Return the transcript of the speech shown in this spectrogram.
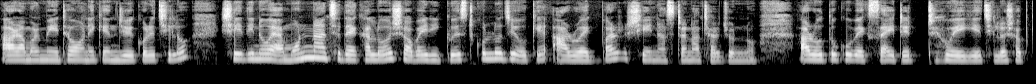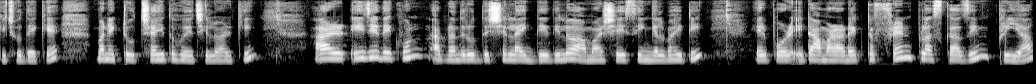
আর আমার মেয়েটাও অনেক এনজয় করেছিল। সেই দিন ও এমন নাচ দেখাল, সবাই রিকোয়েস্ট করল যে ওকে আরও একবার সেই নাচটা নাচার জন্য। আর ও তো খুব এক্সাইটেড হয়ে গিয়েছিল সব কিছু দেখে। মানে একটু উৎসাহিত হয়েছিল আর কি। আর এই যে দেখুন, আপনাদের উদ্দেশ্যে লাইক দিয়ে দিল আমার সেই সিঙ্গেল ভাইটি। এরপর এটা আমার আর একটা ফ্রেন্ড প্লাস কাজিন প্রিয়া।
